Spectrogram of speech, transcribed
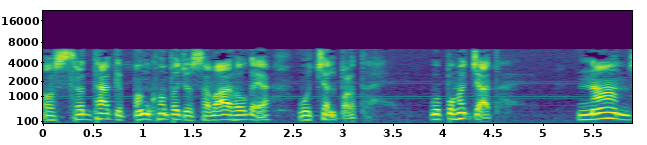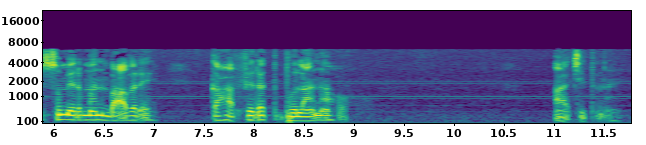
और श्रद्धा के पंखों पर जो सवार हो गया, वो चल पड़ता है, वो पहुँच जाता है। नाम सुमिर मन बावरे, कहा फिरत भुलाना हो। आज इतना है।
